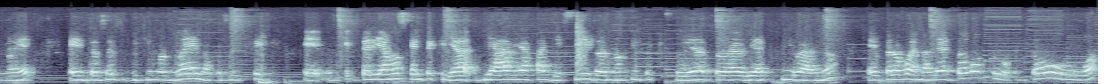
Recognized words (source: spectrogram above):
Manuel. Entonces dijimos, bueno, pues es que eh, pedíamos gente que ya, ya había fallecido, no gente que estuviera todavía activa, ¿no? Eh, pero bueno, de todo, todo hubo,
